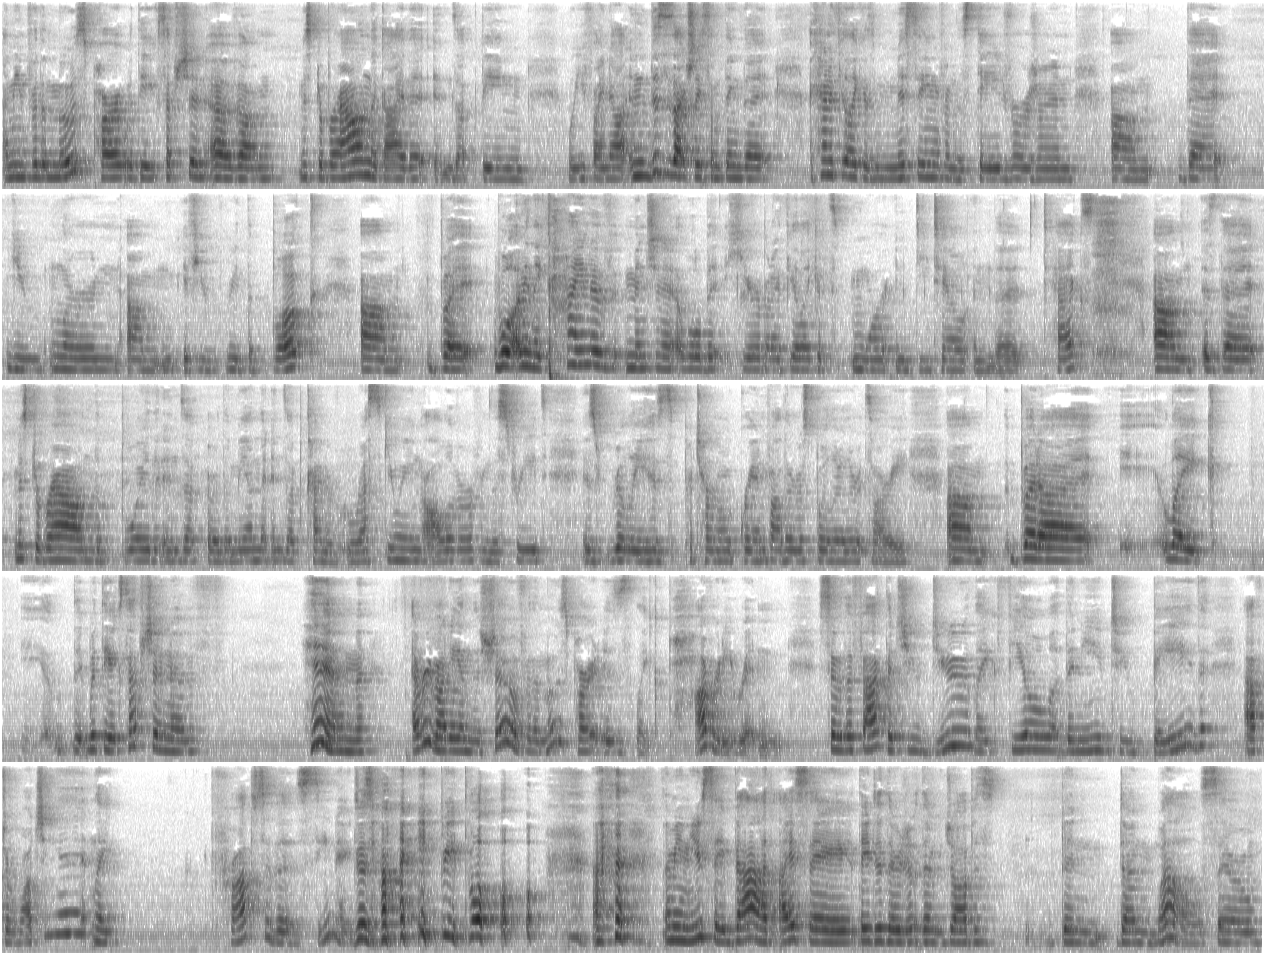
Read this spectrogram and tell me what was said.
I mean, for the most part, with the exception of um, Mr. Brown, the guy that ends up being, well, you find out, and this is actually something that I kind of feel like is missing from the stage version. Um, that you learn um, if you read the book. Um, but well, I mean, they kind of mention it a little bit here, but I feel like it's more in detail in the text. Um, is that Mr. Brown, the boy that ends up, or the man that ends up kind of rescuing Oliver from the streets, is really his paternal grandfather. Spoiler alert, sorry. Um, but uh, like, with the exception of him, everybody in the show, for the most part, is like poverty ridden. So the fact that you do like feel the need to bathe after watching it, like props to the scenic design people. I mean, you say bath, I say they did their their job has been done well. So,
